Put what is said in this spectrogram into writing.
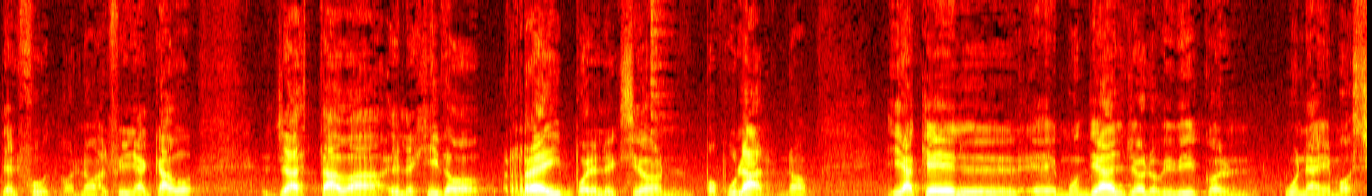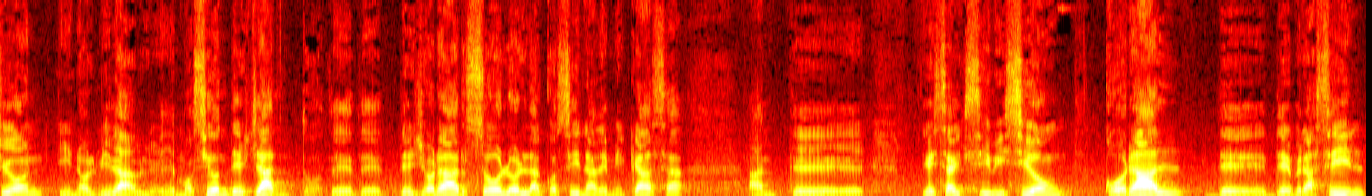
del fútbol. ¿no? Al fin y al cabo ya estaba elegido rey por elección popular. ¿no? Y aquel eh, Mundial yo lo viví con una emoción inolvidable, emoción de llanto, de, llorar solo en la cocina de mi casa ante esa exhibición coral de, Brasil,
